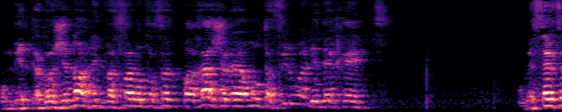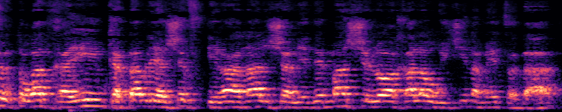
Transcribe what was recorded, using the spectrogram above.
ובברכתו של נוח נתווספה לו תוספת ברכה שלא ימות אפילו על ידי חץ. ובספר תורת חיים כתב ליישב סתירה הנ"ל שעל ידי מה שלא אכל האורישינה מעץ הדעת,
